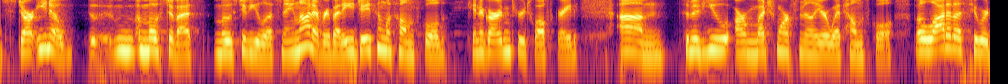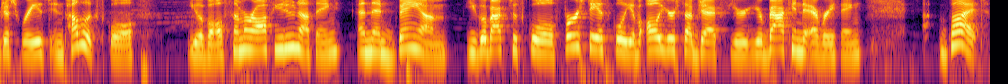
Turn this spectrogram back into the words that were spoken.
start, you know, most of us, most of you listening, not everybody, Jason was homeschooled, kindergarten through 12th grade. Um, some of you are much more familiar with homeschool, but a lot of us who were just raised in public school, you have all summer off, you do nothing, and then bam, you go back to school, first day of school, you have all your subjects, you're, you're back into everything. But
